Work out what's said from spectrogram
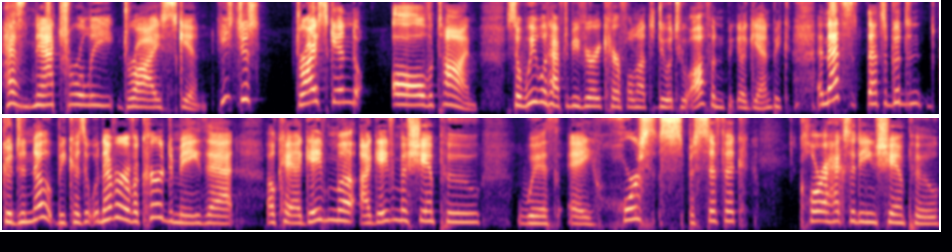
has naturally dry skin. He's just dry skinned all the time. So we would have to be very careful not to do it too often again. And that's that's a good to, good to note because it would never have occurred to me that okay, I gave him a I gave him a shampoo with a horse specific chlorhexidine shampoo,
